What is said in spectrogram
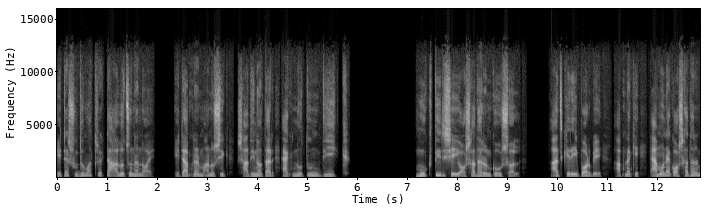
এটা শুধুমাত্র একটা আলোচনা নয়, এটা আপনার মানসিক স্বাধীনতার এক নতুন দিক। মুক্তির সেই অসাধারণ কৌশল। আজকের এই পর্বে আপনাকে এমন এক অসাধারণ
